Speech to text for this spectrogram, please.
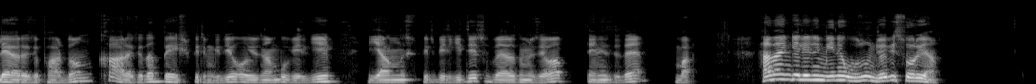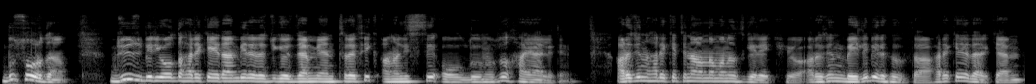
L aracı pardon K aracı da 5 birim gidiyor. O yüzden bu bilgi yanlış bir bilgidir ve aradığımız cevap Denizli'de var. Hemen gelelim yine uzunca bir soruya. Bu soruda düz bir yolda hareket eden bir aracı gözlemleyen trafik analisti olduğunuzu hayal edin. Aracın hareketini anlamanız gerekiyor. Aracın belli bir hızda hareket ederken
